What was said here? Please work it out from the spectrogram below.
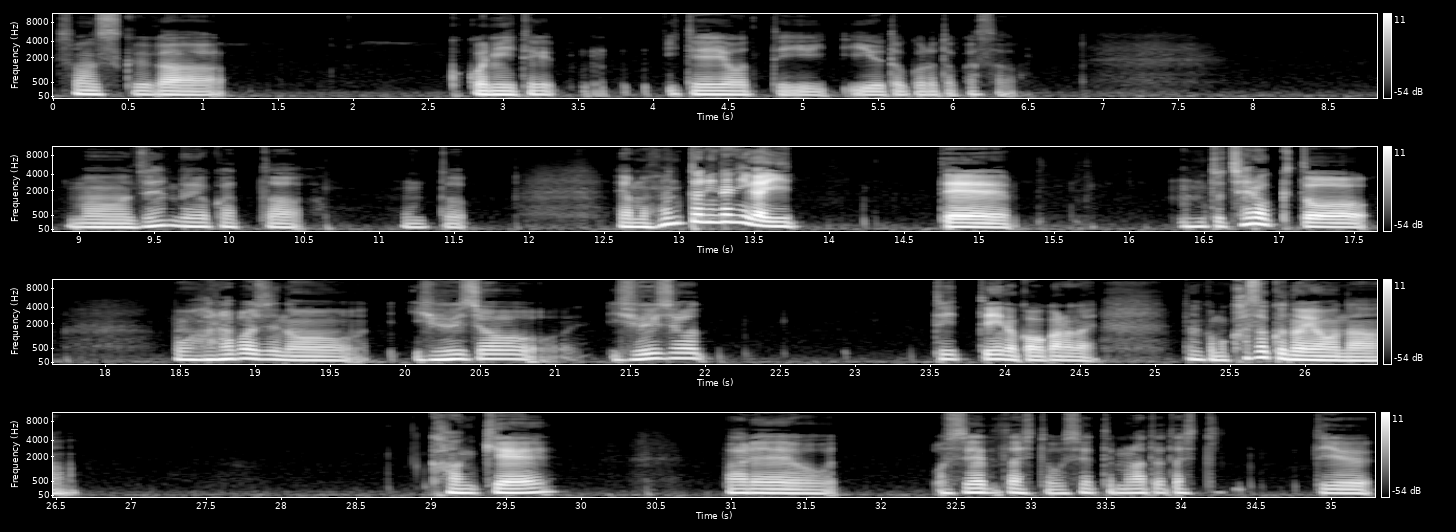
ソンスクが、ここにいて、いてよっていうところとかさ、もう全部良かった。ほんと。いやもう本当に何がいいって、ほんとチェロックと、もう原ボジの友情、友情って言っていいのかわからない。なんかもう家族のような関係バレエを教えてた人、教えてもらってた人っていう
